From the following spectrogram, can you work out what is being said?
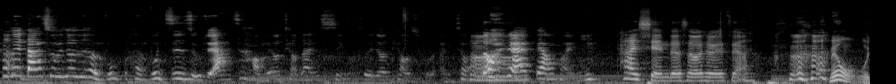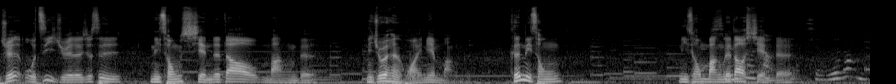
所以当初就是很不很不知足，觉得啊，这好没有挑战性，所以就跳出来。想不到现在非常怀念。太闲的时候就会这样。没有，我觉得我自己觉得，就是你从闲的到忙的，你就会很怀念忙的。可是你从你从忙的到闲的，闲的到忙。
